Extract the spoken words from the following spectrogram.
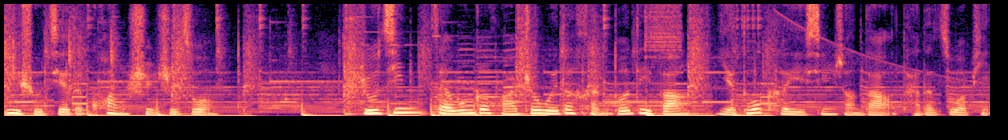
艺术界的旷世之作。如今，在温哥华周围的很多地方，也都可以欣赏到他的作品。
